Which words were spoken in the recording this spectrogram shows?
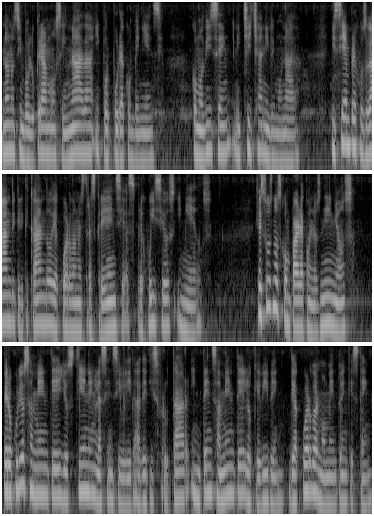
no nos involucramos en nada y por pura conveniencia, como dicen, ni chicha ni limonada, y siempre juzgando y criticando de acuerdo a nuestras creencias, prejuicios y miedos. Jesús nos compara con los niños, pero curiosamente ellos tienen la sensibilidad de disfrutar intensamente lo que viven de acuerdo al momento en que estén.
